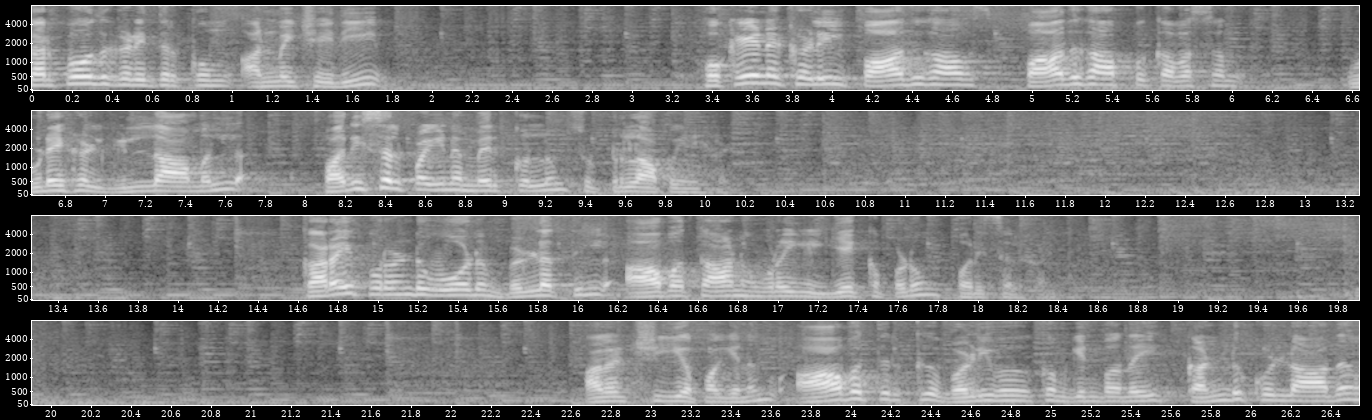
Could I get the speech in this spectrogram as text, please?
தற்போது கிடைத்திருக்கும் அண்மை செய்தி. ஒகேனக்களில் பாதுகா பாதுகாப்பு கவசம் உடைகள் இல்லாமல் பரிசல் பயணம் மேற்கொள்ளும் சுற்றுலா பயணிகள். கரை புரண்டு ஓடும் வெள்ளத்தில் ஆபத்தான முறையில் இயக்கப்படும் பரிசல்கள். அலட்சிய பயணம் ஆபத்திற்கு வழிவகுக்கும் என்பதை கண்டுகொள்ளாத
